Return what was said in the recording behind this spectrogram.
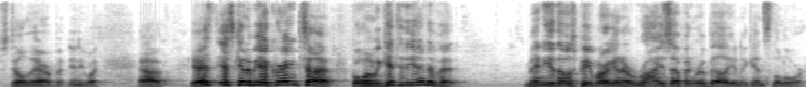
still there. But anyway, uh, yeah, it's, it's going to be a great time. But when we get to the end of it, many of those people are going to rise up in rebellion against the Lord.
